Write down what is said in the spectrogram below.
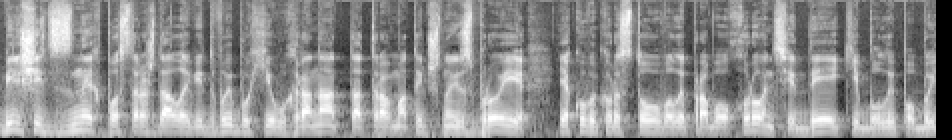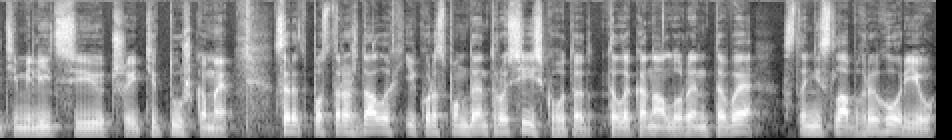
Більшість з них постраждали від вибухів, гранат та травматичної зброї, яку використовували правоохоронці. Деякі були побиті міліцією чи тітушками. Серед постраждалих і кореспондент російського те- телеканалу РЕН ТВ Станіслав Григор'єв.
